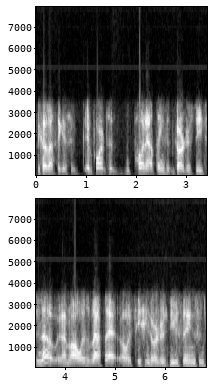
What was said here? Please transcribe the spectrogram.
because I think it's important to point out things that gardeners need to know, and I'm always about that. Always teaching gardeners new things and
